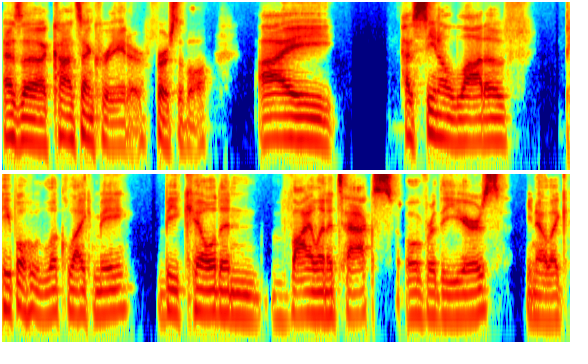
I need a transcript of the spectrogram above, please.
as a content creator first of all. I have seen a lot of people who look like me be killed in violent attacks over the years. You know, like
